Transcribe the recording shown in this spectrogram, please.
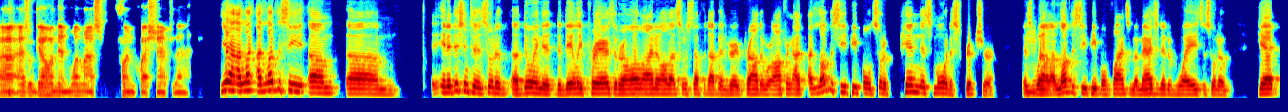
uh, as we go. And then one last fun question after that. Yeah, I'd like I'd love to see. Um, um, in addition to sort of uh, doing the, the daily prayers that are online and all that sort of stuff that I've been very proud that we're offering, I'd, I'd love to see people sort of pin this more to scripture as Mhm. well. I'd love to see people find some imaginative ways to sort of get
